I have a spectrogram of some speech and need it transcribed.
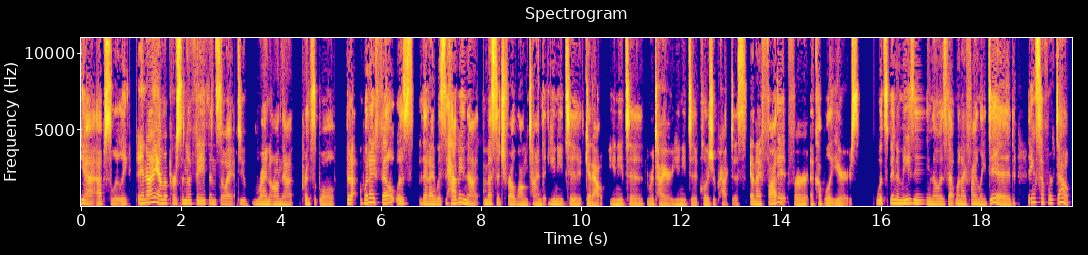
Yeah, absolutely. And I am a person of faith, and so I do run on that principle. But what I felt was that I was having that message for a long time that you need to get out, you need to retire, you need to close your practice. And I fought it for a couple of years. What's been amazing though is that when I finally did, things have worked out.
